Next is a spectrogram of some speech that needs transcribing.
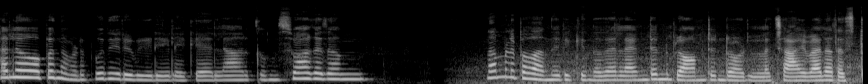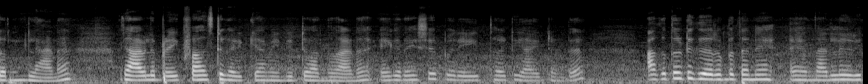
ഹലോ അപ്പം നമ്മുടെ പുതിയൊരു വീഡിയോയിലേക്ക് എല്ലാവർക്കും സ്വാഗതം. നമ്മളിപ്പോൾ വന്നിരിക്കുന്നത് ലണ്ടൻ ബ്രോംപ്ടൺ റോഡിലുള്ള ചായ്വാല റെസ്റ്റോറന്റിലാണ് രാവിലെ ബ്രേക്ക്ഫാസ്റ്റ് കഴിക്കാൻ വേണ്ടിയിട്ട് വന്നതാണ്. ഏകദേശം ഇപ്പോൾ ഒരു എയ്റ്റ് തേർട്ടി ആയിട്ടുണ്ട്. അകത്തോട്ട് കയറുമ്പോൾ തന്നെ നല്ലൊരു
